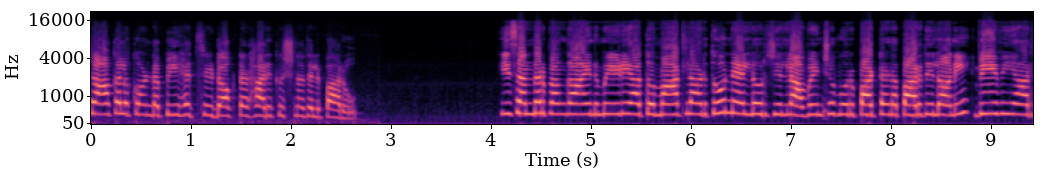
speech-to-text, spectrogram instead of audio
చాకలకొండ పీహెచ్సీ డాక్టర్ హరికృష్ణ తెలిపారు. ఈ సందర్భంగా ఆయన మీడియాతో మాట్లాడుతూ నెల్లూరు జిల్లా వెంచమూరు పట్టణ పరిధిలోని వివిఆర్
